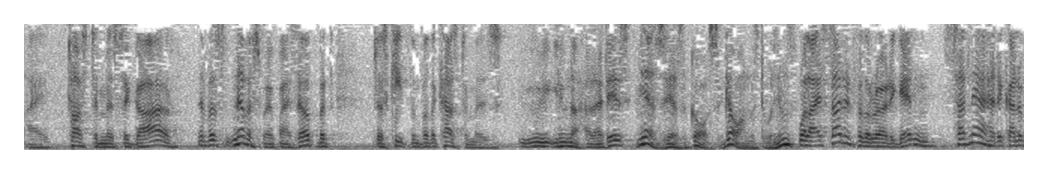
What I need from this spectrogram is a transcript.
I tossed him a cigar. Never, never smoke myself, but just keep them for the customers. You, you know how that is. Yes, yes, of course. Go on, Mr. Williams. Well, I started for the road again. Suddenly I heard a kind of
